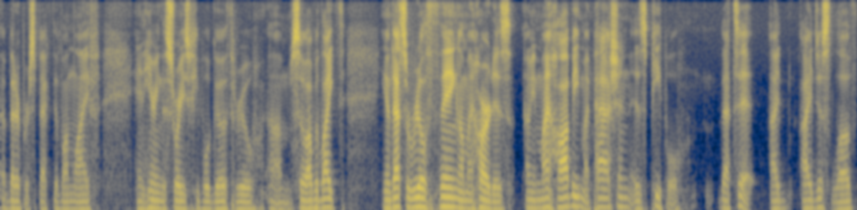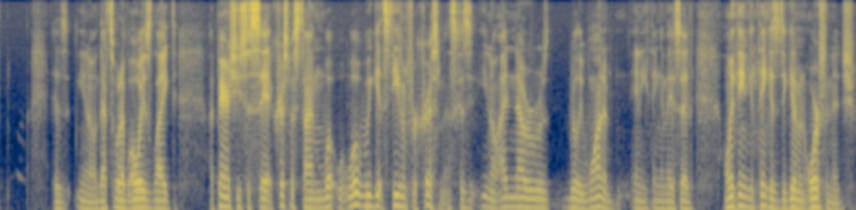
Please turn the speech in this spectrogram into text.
a better perspective on life, and hearing the stories people go through. Um, so I would like, to, you know, that's a real thing on my heart. Is I mean, my hobby, my passion is people. That's it. I I just love is you know that's what I've always liked. My parents used to say at Christmas time, "What what would we get Steven for Christmas?" Because you know I never was really wanted anything, and they said only thing you can think is to get him an orphanage,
